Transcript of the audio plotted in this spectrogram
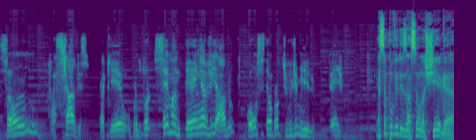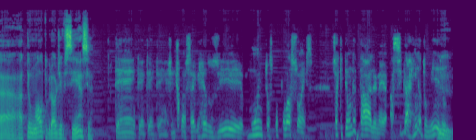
são as chaves para que o produtor se mantenha viável com o sistema produtivo de milho, entende? Essa pulverização ela chega a, a ter um alto grau de eficiência? Tem, tem, tem, tem. A gente consegue reduzir muito as populações. Só que tem um detalhe, né? A cigarrinha do milho, hum.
